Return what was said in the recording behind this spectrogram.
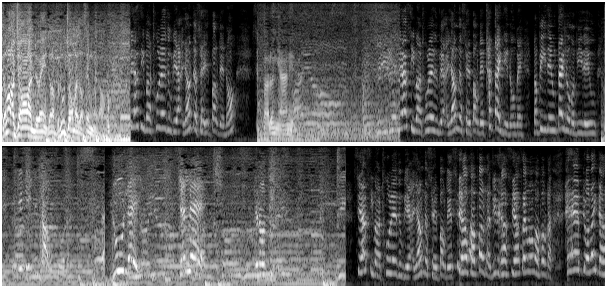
ကျွန်တော်အကြောင်းကလွယ်ရင်ကျွန်တော်ဘ누구အကြောင်းမှဆိုစိတ်မဝင်စားအောင်ဆရာစီမှာထိုးတဲ့သူတွေကအယောက်30ပေါက်တယ်နော်ဘာလို့ညာနေတာဆရာစီမှာထိုးတဲ့သူတွေကအယောက်20ပေါက်တယ်ထပ်တိုက်တယ်တော့ပဲမပြီးသေးဘူးတိုက်လို့မပြီးသေးဘူးတိတိကျကျပြောတယ်လူလိတ်ရက်လက်ကျွန်တော်သိဆရာ စီမှာထိုးတဲ့သူတွေကအယောက်20ပေါက်တယ်ဆရာမှာပေါက်တာဒီတခါဆရာဆိုင်ဝတ်မှာပေါက်တာဟဲပျော်လိုက်တာ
